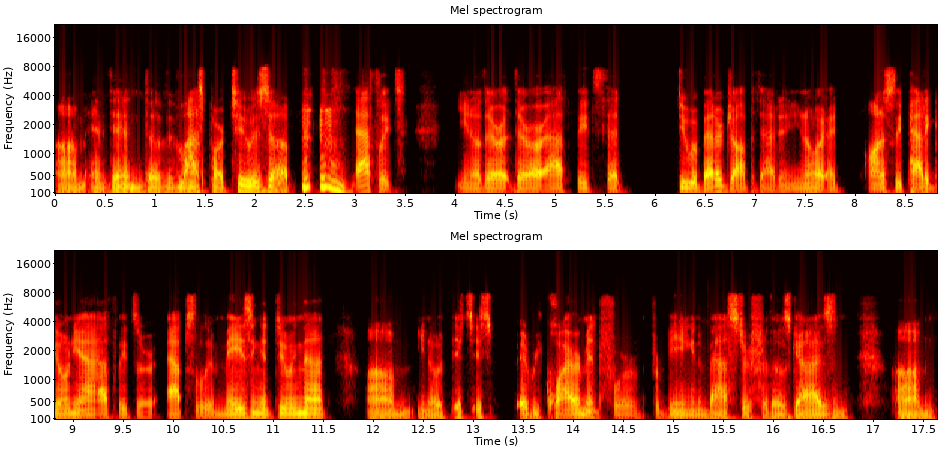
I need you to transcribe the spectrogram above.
Um, and then the, the, last part too is uh, athletes. You know, there are, there are athletes that do a better job at that, and you know, I, honestly, Patagonia athletes are absolutely amazing at doing that um, you know, it's it's a requirement for for being an ambassador for those guys. And um,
